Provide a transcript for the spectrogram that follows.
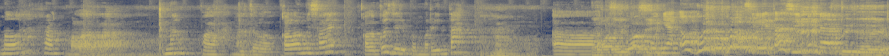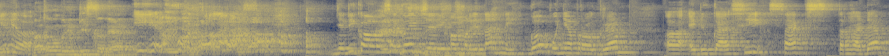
melarang melarang. kenapa Nah. gitu loh kalau misalnya kalau gue jadi pemerintah eh gue Memfasilitasi. punya oh gue fasilitasi benar gini loh Bahkan memberi diskon ya. Iya, oh, jelas. Jadi kalau misalnya gue jadi pemerintah nih, gue punya program eh, edukasi seks terhadap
